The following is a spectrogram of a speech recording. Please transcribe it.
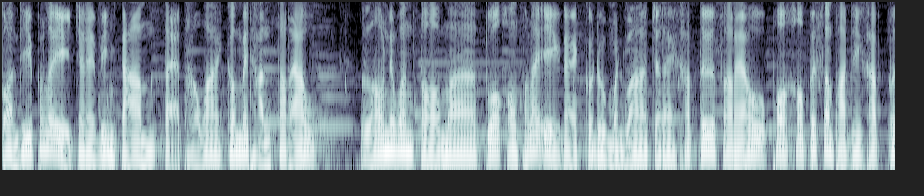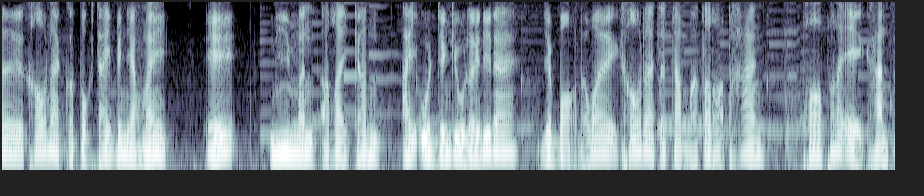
ก่อนที่พระเอกจะได้วิ่งตาม แต่ทว่าก็ไม่ทันซะแล้ว แล้วในวันต่อมาตัวของพระเอกเนี่ยก็ดูเหมือนว่าจะได้คัตเตอร์ซะแล้ว พอเขาไปสัมผัสที่คัตเตอร์เขาน่ะก็ตกใจเป็นอย่างมากเอ๊ะ นี่มันอะไรกันไออุ่นยังอยู่เลยดินะ อย่าบอกนะว่าเขาน่าจะจับมาตลอดทาง พอพระเอกหันไป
